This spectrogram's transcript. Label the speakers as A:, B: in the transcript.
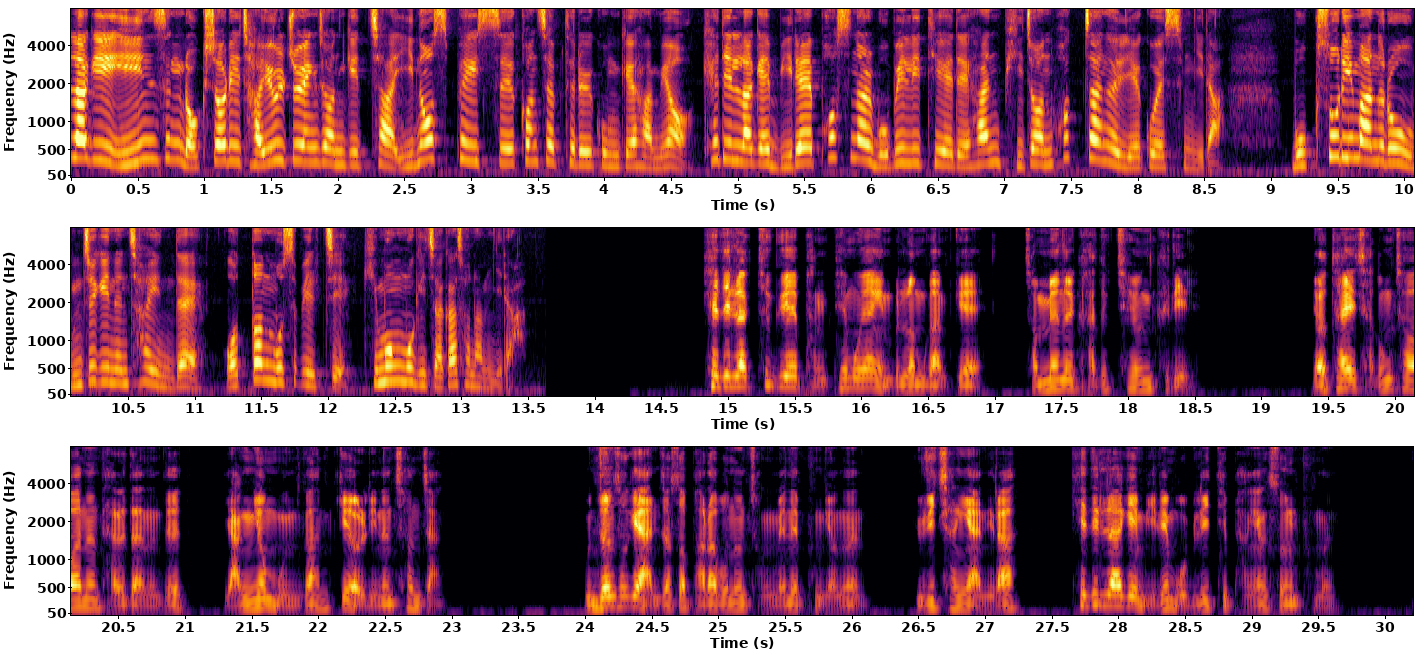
A: 캐딜락이 2인승 럭셔리 자율주행 전기차 이너스페이스 컨셉트를 공개하며 캐딜락의 미래 퍼스널 모빌리티에 대한 비전 확장을 예고했습니다. 목소리만으로 움직이는 차인데 어떤 모습일지 김홍모 기자가 전합니다.
B: 캐딜락 특유의 방패 모양 엠블럼과 함께 전면을 가득 채운 그릴. 여타의 자동차와는 다르다는 듯 양옆 문과 함께 열리는 천장. 운전석에 앉아서 바라보는 정면의 풍경은 유리창이 아니라 캐딜락의 미래 모빌리티 방향성을 품은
